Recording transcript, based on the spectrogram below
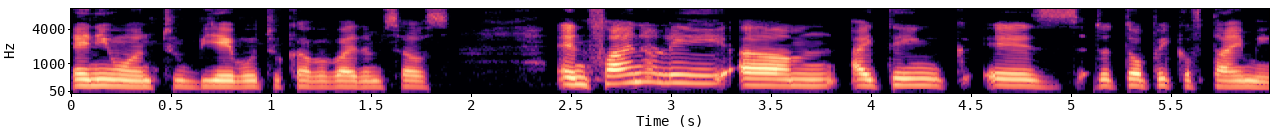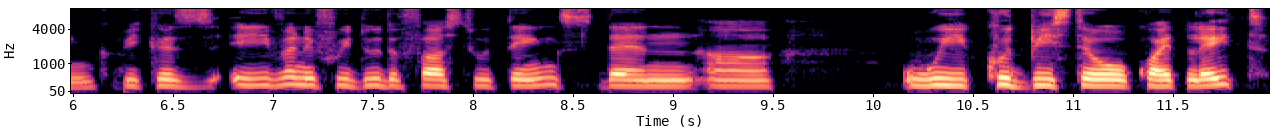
anyone to be able to cover by themselves. And finally, um, I think is the topic of timing because even if we do the first two things, then uh, we could be still quite late.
